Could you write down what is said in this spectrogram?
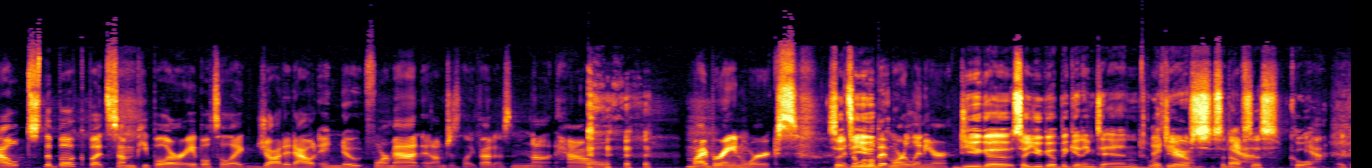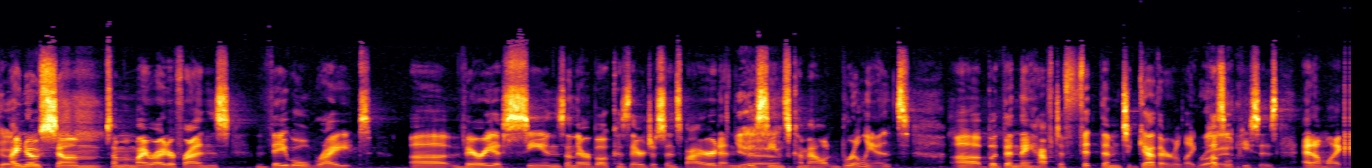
out the book, but some people are able to like jot it out in note format, and I'm just like, that is not how my brain works. So it's a little you, bit more linear. Do you go? So you go beginning to end with your synopsis? Yeah. Cool. Yeah. Okay. I know some some of my writer friends they will write. Uh, various scenes in their book because they're just inspired and yeah. the scenes come out brilliant uh, but then they have to fit them together like right. puzzle pieces. And I'm like,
